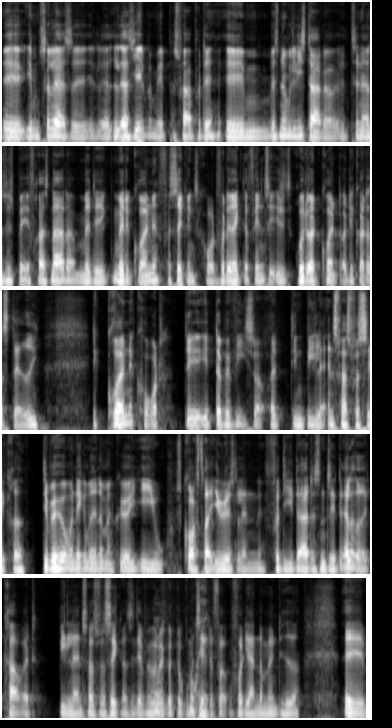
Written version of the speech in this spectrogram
Øh, jamen, så lad os, øh, lad, os hjælpe med et par svar på det. Øh, hvis nu vi lige starter til nærmest bagfra starter med det, med det grønne forsikringskort, for det er rigtigt, der findes et rødt og et grønt, og det gør der stadig. Det grønne kort, det er et, der beviser, at din bil er ansvarsforsikret. Det behøver man ikke med, når man kører i EU, EU-landene, fordi der er det sådan set allerede et krav, at bilen er ansvarsforsikret, så der behøver du ikke at dokumentere okay. det for, for de andre myndigheder. Øhm,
